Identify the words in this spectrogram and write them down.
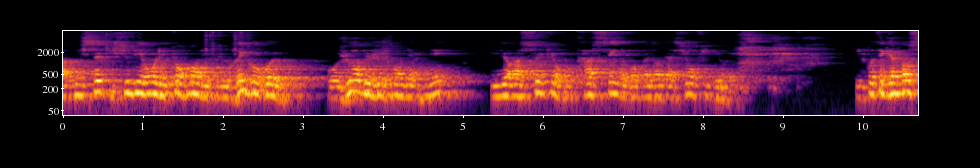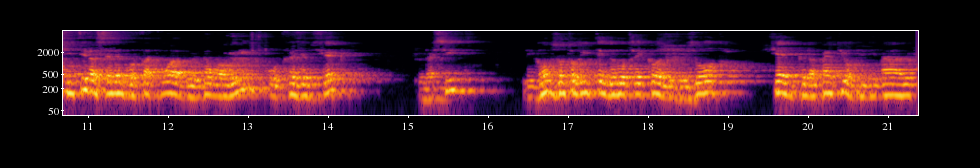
Parmi ceux qui subiront les tourments les plus rigoureux au jour du jugement dernier, il y aura ceux qui auront tracé de représentations figurées. Il faut également citer la célèbre fatwa de Nawawi au XIIIe siècle. Je la cite. Les grandes autorités de notre école et des autres tiennent que la peinture d'une image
